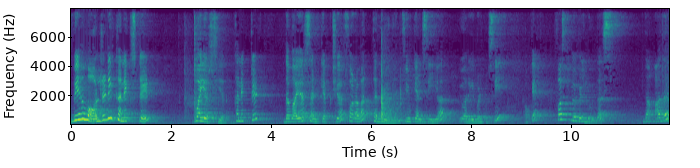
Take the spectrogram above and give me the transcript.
we have already connected wires here. Connected the wires and kept here for our convenience. You can see here you are able to see. Okay? First we will do this. The other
